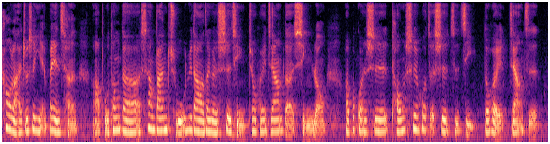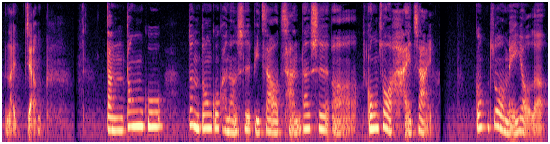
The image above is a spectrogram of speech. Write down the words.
后来就是演变成啊，普通的上班族遇到这个事情就会这样的形容啊，不管是同事或者是自己都会这样子来讲。炖冬菇，炖冬菇可能是比较惨，但是呃，工作还在，工作没有了，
